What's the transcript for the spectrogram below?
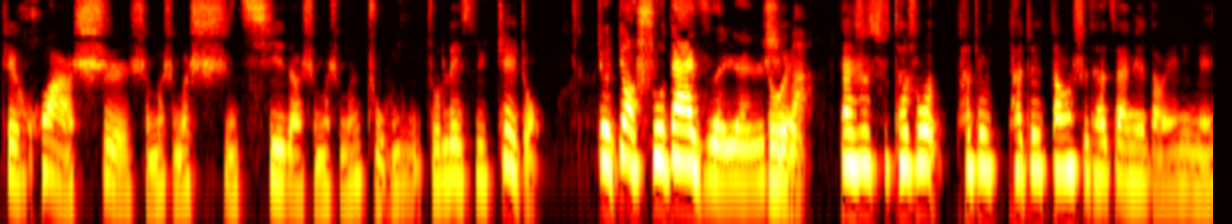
这个画是什么什么时期的什么什么主义，就类似于这种。就掉书袋子的人是吧？但是是他说，他就他就当时他在那个导演里面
